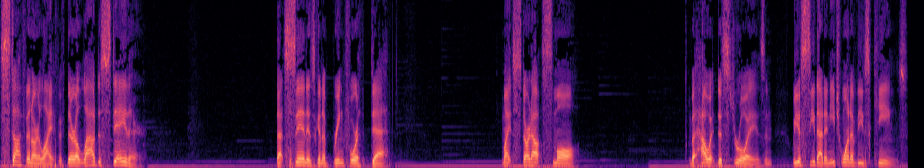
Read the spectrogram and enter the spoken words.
stuff in our life, if they're allowed to stay there, that sin is going to bring forth death. Might start out small, but how it destroys. And we just see that in each one of these kings.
